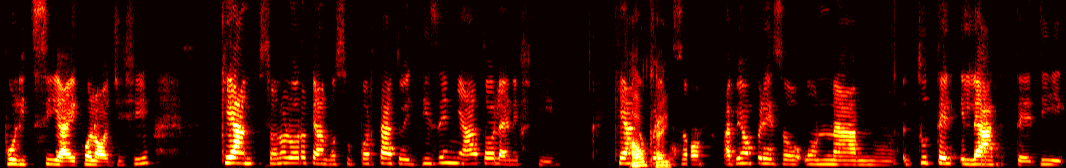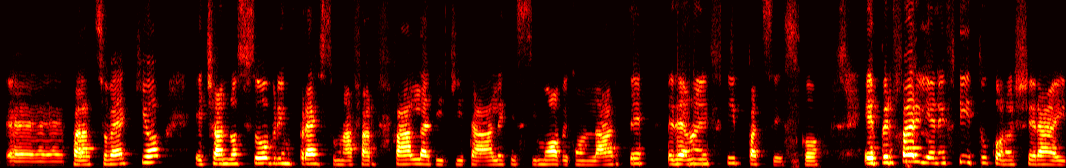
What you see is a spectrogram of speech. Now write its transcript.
pulizia ecologici che han- sono loro che hanno supportato e disegnato l'NFT che hanno okay. preso, abbiamo preso un, um, tutte l'arte di eh, Palazzo Vecchio e ci hanno sovrimpresso una farfalla digitale che si muove con l'arte ed è un NFT pazzesco. E per fare gli NFT tu conoscerai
